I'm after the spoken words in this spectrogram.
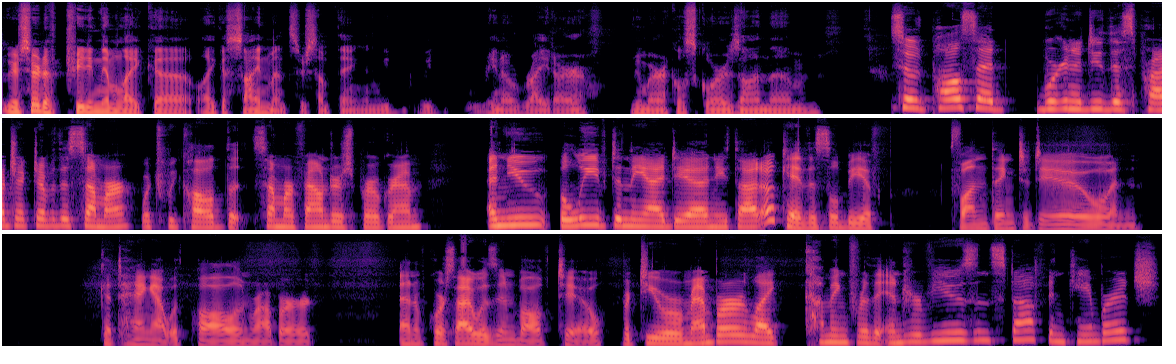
we were sort of treating them like uh, like assignments or something and we we you know write our numerical scores on them so paul said we're going to do this project over the summer which we called the summer founders program and you believed in the idea and you thought okay this will be a fun thing to do and get to hang out with Paul and Robert. And of course, I was involved too. But do you remember like coming for the interviews and stuff in Cambridge?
